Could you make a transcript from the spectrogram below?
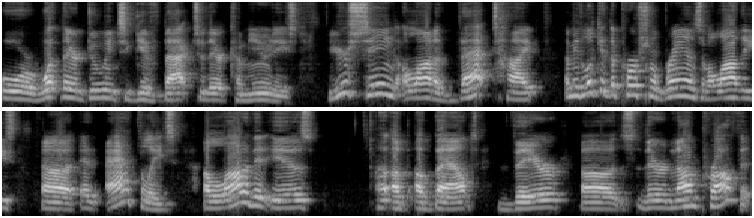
or what they're doing to give back to their communities. You're seeing a lot of that type. I mean, look at the personal brands of a lot of these uh, athletes. A lot of it is uh, about their uh, their nonprofit.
